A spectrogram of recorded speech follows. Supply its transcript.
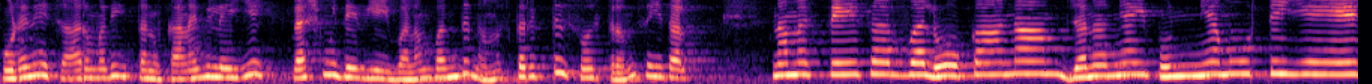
உடனே சாருமதி தன் கனவிலேயே லட்சுமி தேவியை வலம் வந்து நமஸ்கரித்து சோஸ்திரம் செய்தாள். நமஸ்தே சர்வலோகானாம் ஜனன்யை புண்ணியமூர்த்தியே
